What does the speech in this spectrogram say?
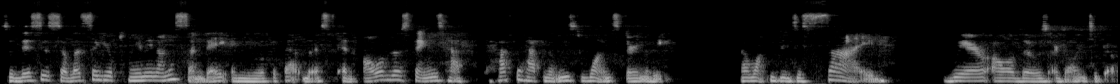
So this is so let's say you're planning on a Sunday and you look at that list and all of those things have, have to happen at least once during the week. I want you to decide where all of those are going to go.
